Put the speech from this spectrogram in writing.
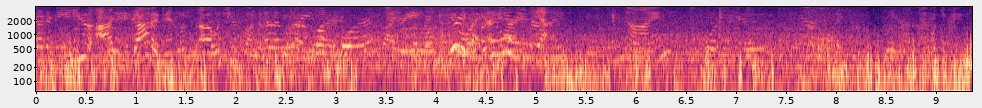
what I mean? You, uh, got it, man. What's uh, what's your phone number? Uh, sweetheart? 314 Three one You're four right. Yeah. two nine. 4260. And what's your name?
